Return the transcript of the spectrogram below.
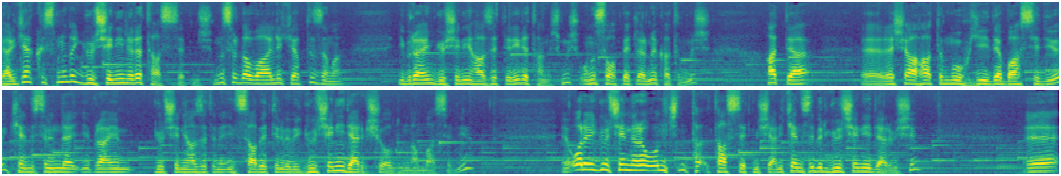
dergah kısmını da Gülşenilere tahsis etmiş. Mısır'da valilik yaptığı zaman İbrahim Gülşeni Hazretleri ile tanışmış. Onun sohbetlerine katılmış. Hatta Reşahat-ı Muhyi'de bahsediyor. Kendisinin de İbrahim Gülşeni Hazretleri'ne intisap ettiğini ve bir Gülşeni dervişi olduğundan bahsediyor. E, orayı Gülşenilere onun için ta- tahsis etmiş yani. Kendisi bir Gülşeni dervişi. E,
